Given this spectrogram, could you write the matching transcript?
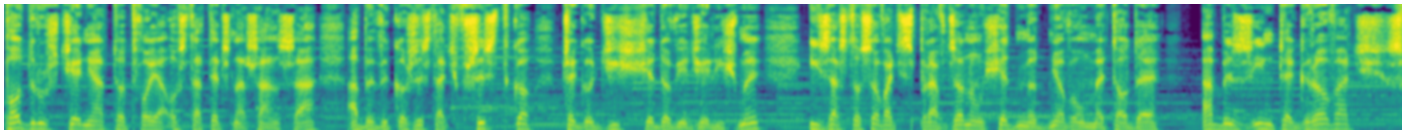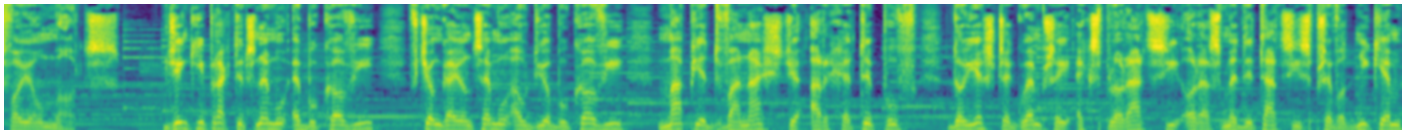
Podróż cienia to Twoja ostateczna szansa, aby wykorzystać wszystko, czego dziś się dowiedzieliśmy i zastosować sprawdzoną siedmiodniową metodę, aby zintegrować swoją moc. Dzięki praktycznemu e-bookowi, wciągającemu audiobookowi, mapie 12 archetypów do jeszcze głębszej eksploracji oraz medytacji z przewodnikiem,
